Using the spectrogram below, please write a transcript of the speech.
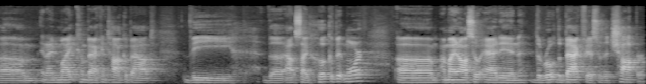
Um, and I might come back and talk about the, the outside hook a bit more. Um, I might also add in the, the back fist or the chopper,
